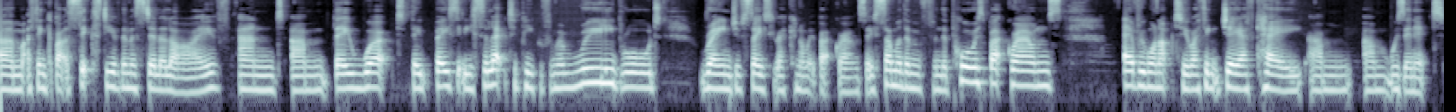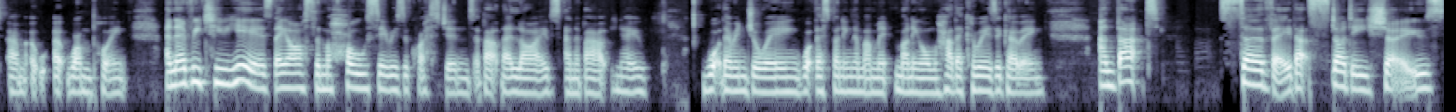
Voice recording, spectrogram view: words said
Um, I think about 60 of them are still alive, and um, they worked. They basically selected people from a really broad range of socioeconomic backgrounds. So some of them from the poorest backgrounds, everyone up to I think JFK um, um, was in it um, at, at, one point. And every two years, they ask them a whole series of questions about their lives and about you know what they're enjoying, what they're spending their money on, how their careers are going, and that survey, that study shows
